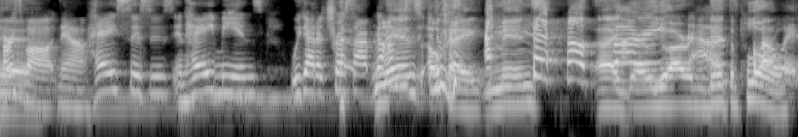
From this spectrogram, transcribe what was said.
First of all, now hey sisters and hey men's, we gotta trust our no, men's just- okay, men's. I'm Uh, girl, sorry. you already did the plural. flowing.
